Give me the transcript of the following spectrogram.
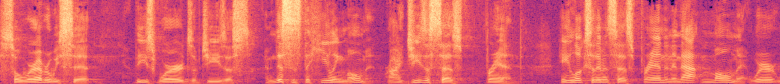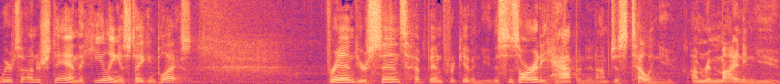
So, wherever we sit, these words of Jesus, I mean, this is the healing moment, right? Jesus says, friend. He looks at him and says, Friend, and in that moment, we're, we're to understand the healing is taking place. Friend, your sins have been forgiven you. This has already happened, and I'm just telling you, I'm reminding you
